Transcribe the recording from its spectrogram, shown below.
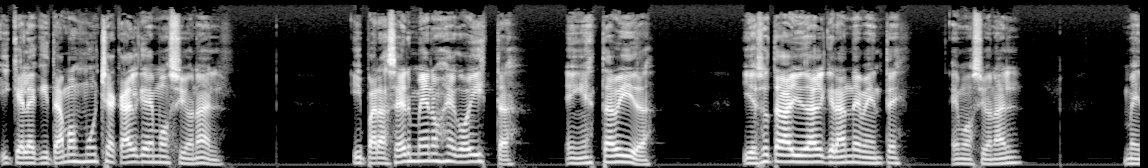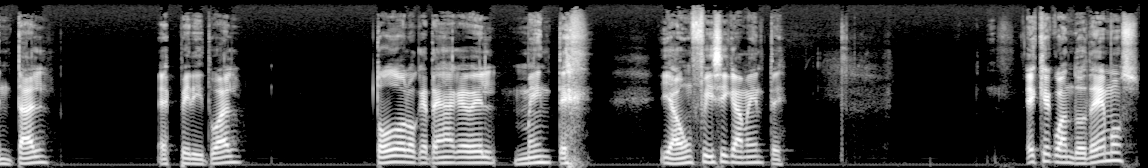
y que le quitamos mucha carga emocional. Y para ser menos egoísta en esta vida, y eso te va a ayudar grandemente emocional, mental, espiritual, todo lo que tenga que ver mente y aún físicamente, es que cuando demos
